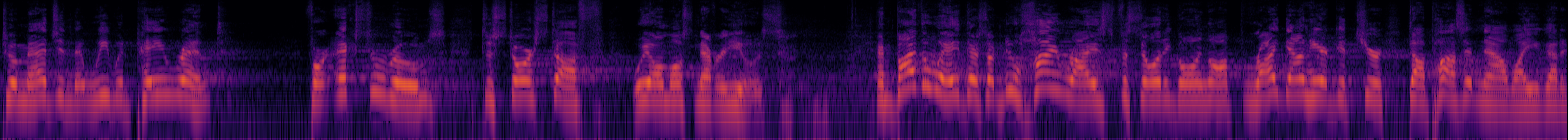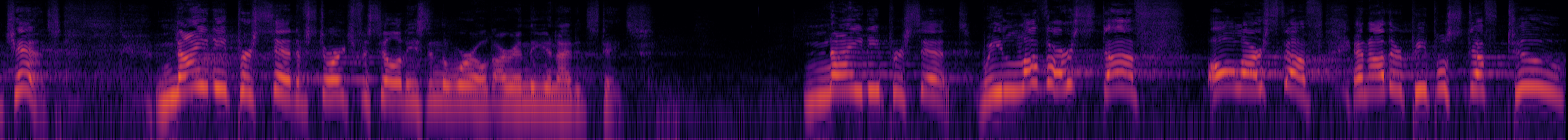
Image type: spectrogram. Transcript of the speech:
to imagine that we would pay rent for extra rooms to store stuff we almost never use. And by the way, there's a new high rise facility going up right down here. Get your deposit now while you got a chance. 90% of storage facilities in the world are in the United States. 90%. We love our stuff, all our stuff, and other people's stuff too.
